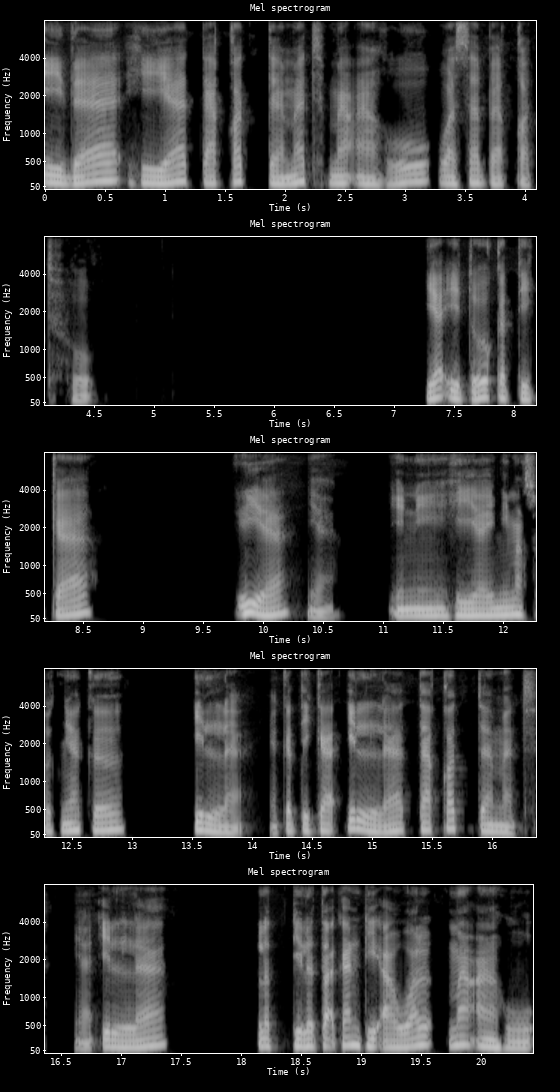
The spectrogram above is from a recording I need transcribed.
idza hiya taqaddamat ma'ahu wa sabaqathu. Yaitu ketika iya ya. Ini hiya ini maksudnya ke illa. Ya, ketika illa taqaddamat. Ya, illa let, diletakkan di awal ma'ahu.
